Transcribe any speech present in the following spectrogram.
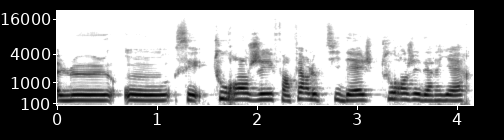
le, on, c'est tout ranger, enfin faire le petit déj, tout ranger derrière,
